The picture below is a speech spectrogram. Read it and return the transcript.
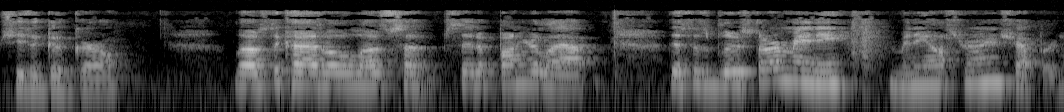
She's a good girl. Loves to cuddle, loves to sit up on your lap. This is Blue Star Mini, Mini Australian Shepherd.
